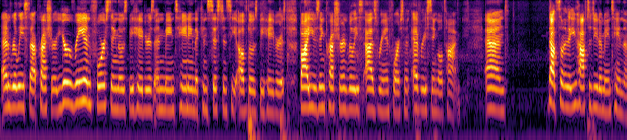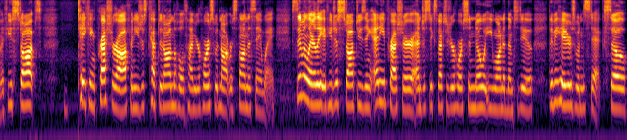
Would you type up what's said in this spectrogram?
and release that pressure, you're reinforcing those behaviors and maintaining the consistency of those behaviors by using pressure and release as reinforcement every single time. And that's something that you have to do to maintain them. If you stopped taking pressure off and you just kept it on the whole time, your horse would not respond the same way. Similarly, if you just stopped using any pressure and just expected your horse to know what you wanted them to do, the behaviors wouldn't stick. So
